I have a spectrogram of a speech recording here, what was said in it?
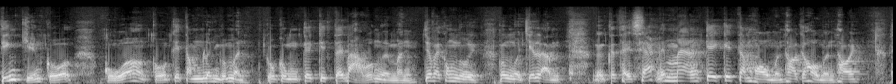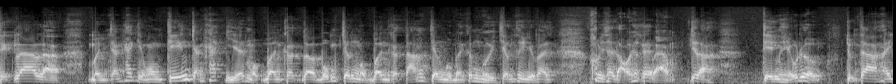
tiến triển của của của cái tâm linh của mình, của cùng cái cái tế bào của người mình. Chứ không phải con người. Con người chỉ làm cái thể xác để mang cái cái tâm hồn mình thôi, cái hồn mình thôi. Thiệt ra là mình chẳng khác gì con kiến, chẳng khác gì hết một bên có bốn chân, một bên có tám chân, một bên có 10 chân. Thứ gì vậy. Không thay đổi hết các bạn. Chứ là tìm hiểu được. Chúng ta hay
